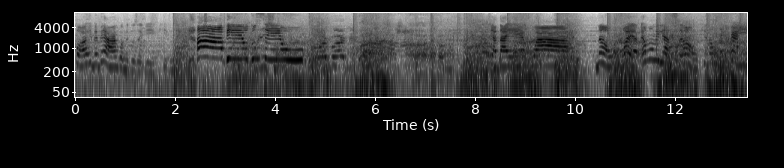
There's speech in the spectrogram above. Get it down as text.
corre beber água, Medusa Geek. Ah, Bel do céu! Filha da égua! Não, olha, é uma humilhação não tem fim.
